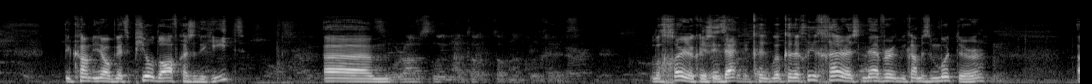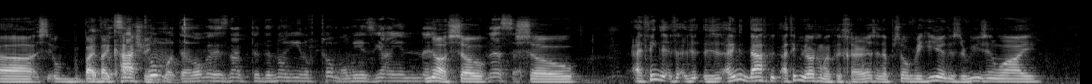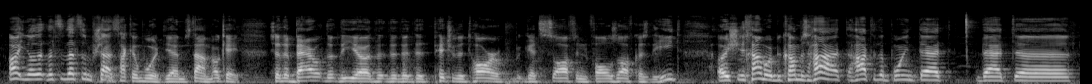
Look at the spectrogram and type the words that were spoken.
become you know gets peeled off because of the heat. Um, We're obviously not talk, talking about kulcheres. because that because the cheres never becomes mutter uh, s- by by It's not kashing. tumah. There always is not. There's no yin of tumah. Only is yayin. No, so so I think I think I think we are talking about klicheres, and over here there's a reason why. Oh, you know, let's let's some shots like wood. Yeah, i stam. Okay, so the barrel, the the, uh, the, the the pitch of the tar gets soft and falls off because of the heat. Shichamor becomes hot, hot to the point that that. Uh,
